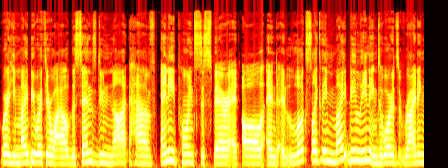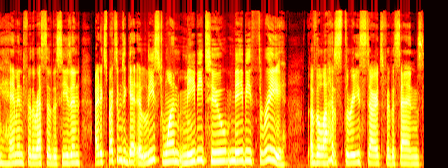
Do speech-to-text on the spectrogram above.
where he might be worth your while. The Sens do not have any points to spare at all, and it looks like they might be leaning towards riding Hammond for the rest of the season. I'd expect him to get at least one, maybe two, maybe three of the last three starts for the Sens,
